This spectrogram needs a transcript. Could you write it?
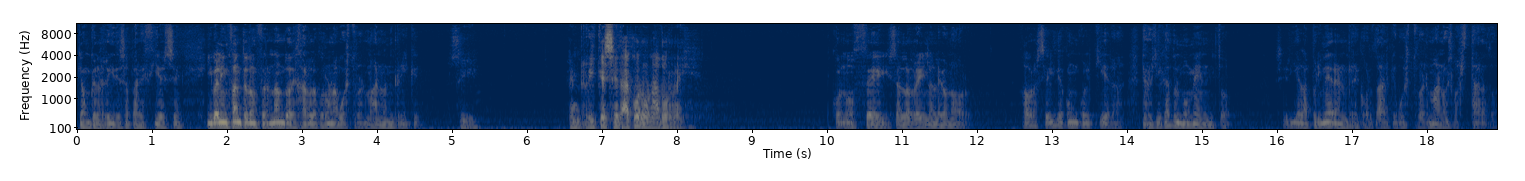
que aunque el rey desapareciese, iba el infante don Fernando a dejar la corona a vuestro hermano Enrique? Sí. Enrique será coronado rey. Conocéis a la reina Leonor. Ahora se alía con cualquiera, pero llegado el momento, sería la primera en recordar que vuestro hermano es bastardo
